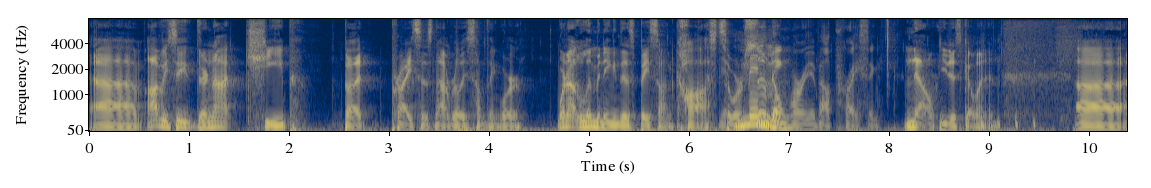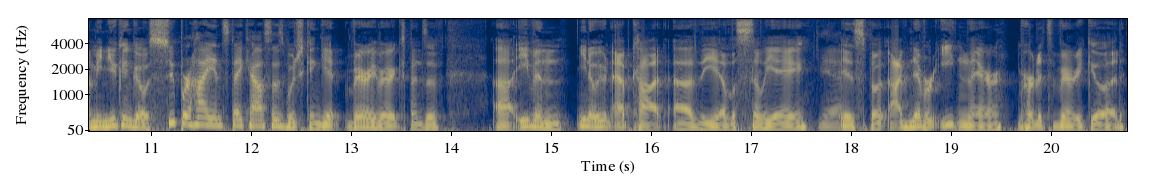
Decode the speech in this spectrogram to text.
Um, obviously, they're not cheap, but price is not really something we're we're not limiting this based on cost. so we're men assuming don't worry about pricing. no, you just go in. And, uh, I mean, you can go super high end steakhouses, which can get very very expensive. Uh, even you know even Epcot, uh, the uh, Le Cellier Yeah. is. Spo- I've never eaten there. I've heard it's very good.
